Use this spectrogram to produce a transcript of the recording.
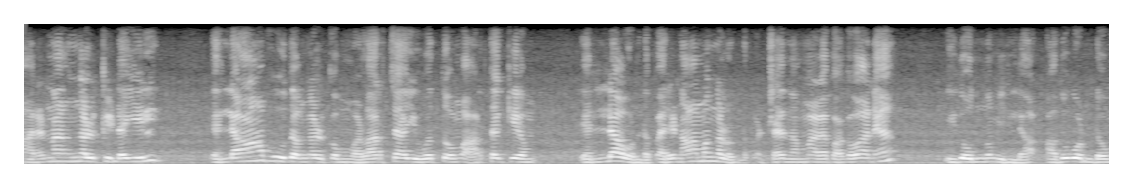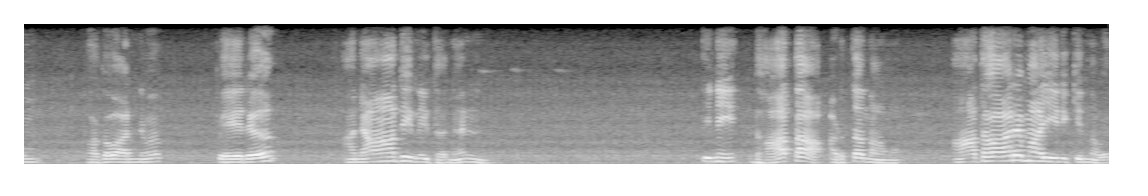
മരണങ്ങൾക്കിടയിൽ എല്ലാ ഭൂതങ്ങൾക്കും വളർച്ച യുവത്വം വാർദ്ധക്യം എല്ലാം ഉണ്ട് പരിണാമങ്ങളുണ്ട്. പക്ഷേ നമ്മൾ ഭഗവാന് ഇതൊന്നുമില്ല. അതുകൊണ്ടും ഭഗവാന് പേര് അനാദിനിധനൻ. ഇനി ധാത അടുത്ത നാമം. ആധാരമായിരിക്കുന്നവൻ.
